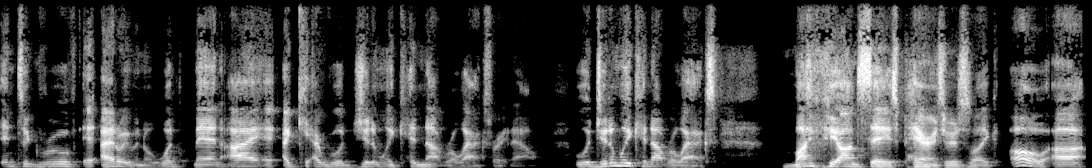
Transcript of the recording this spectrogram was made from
into groove. I- I don't even know what man. I I can't, I legitimately cannot relax right now. Legitimately cannot relax. My fiance's parents are just like, oh, uh,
